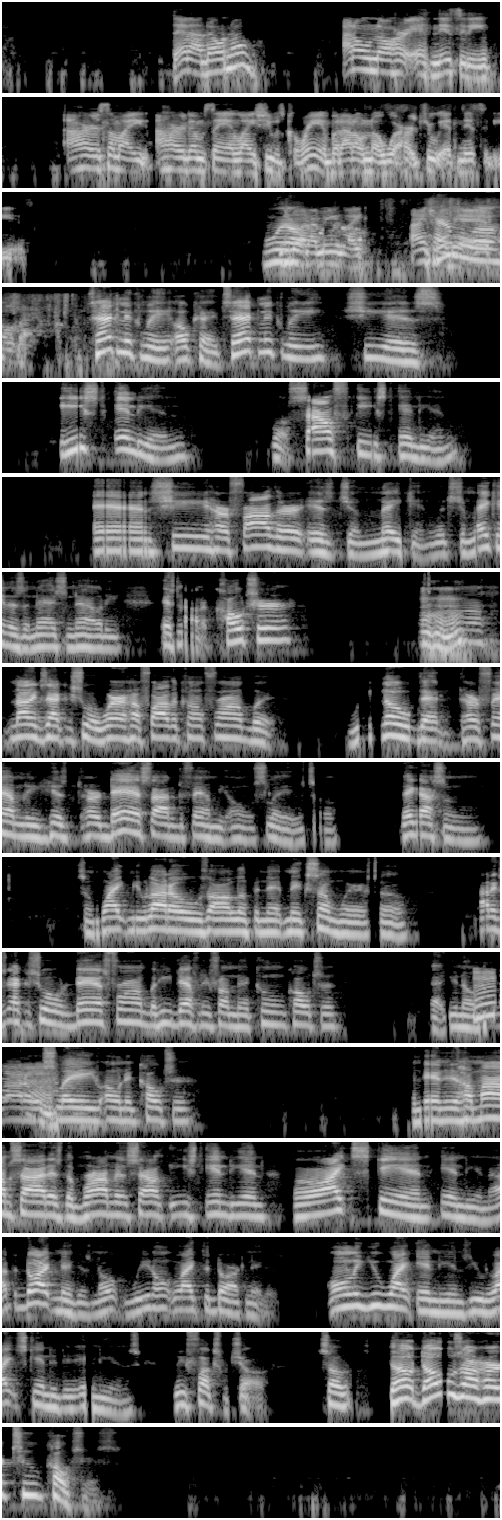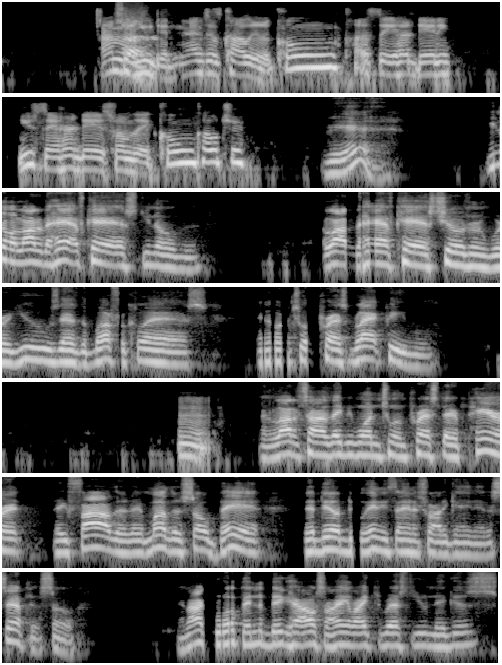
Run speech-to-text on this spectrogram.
That I don't know. I don't know her ethnicity. I heard somebody, I heard them saying like she was Korean, but I don't know what her true ethnicity is. Well, you know what I mean? Like, I ain't trying Kamala, to be an Technically, okay, technically, she is East Indian, well, Southeast Indian, and she, her father is Jamaican, which Jamaican is a nationality. It's not a culture. Mm-hmm. Uh, not exactly sure where her father come from, but we know that her family, his her dad's side of the family owned slaves. So they got some some white mulattoes all up in that mix somewhere. So not exactly sure where dad's from, but he definitely from that coon culture. That you know, mm. mulatto slave owning culture. And then her mom's side is the Brahmin Southeast Indian light skinned Indian, not the dark niggas. Nope, we don't like the dark niggas. Only you white Indians, you light skinned Indians, we fucks with y'all. So th- those are her two cultures. I know so, you did not just call it a coon. I said her daddy. You said her dad is from the coon culture. Yeah, you know a lot of the half caste. You know, the, a lot of the half caste children were used as the buffer class in order to oppress black people. Mm. And a lot of times they be wanting to impress their parent, their father, their mother so bad that they'll do anything to try to gain that acceptance. So, and I grew up in the big house. I ain't like the rest of you niggas.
